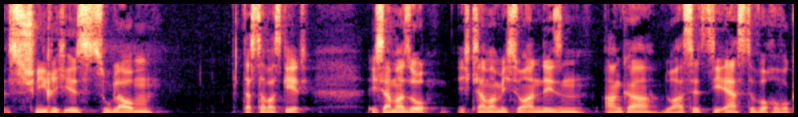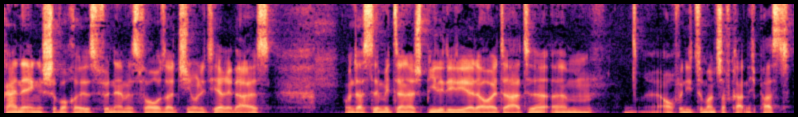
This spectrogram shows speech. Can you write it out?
es schwierig ist zu glauben, dass da was geht ich sag mal so, ich klammer mich so an diesen Anker. Du hast jetzt die erste Woche, wo keine englische Woche ist für den MSV, seit Gino Literi da ist. Und dass er mit seiner Spiele, die er da heute hatte, ähm, auch wenn die zur Mannschaft gerade nicht passt,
